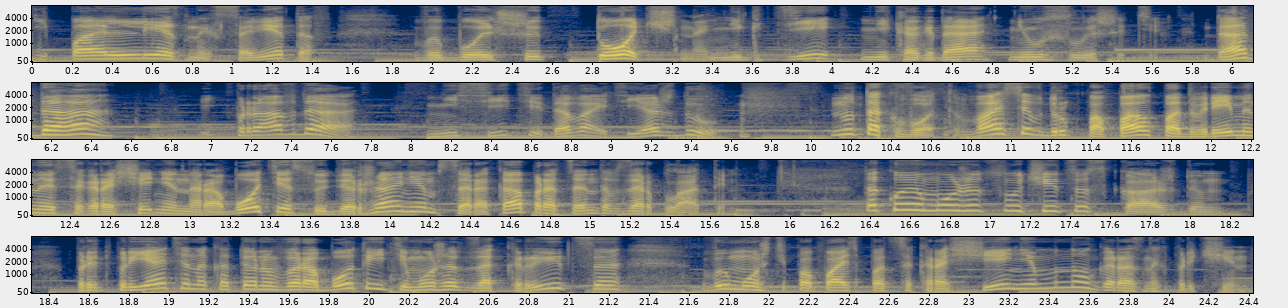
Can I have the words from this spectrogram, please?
и полезных советов вы больше точно нигде никогда не услышите. Да-да, Правда? Несите, давайте, я жду. Ну так вот, Вася вдруг попал под временное сокращение на работе с удержанием 40% зарплаты. Такое может случиться с каждым. Предприятие, на котором вы работаете, может закрыться, вы можете попасть под сокращение, много разных причин.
